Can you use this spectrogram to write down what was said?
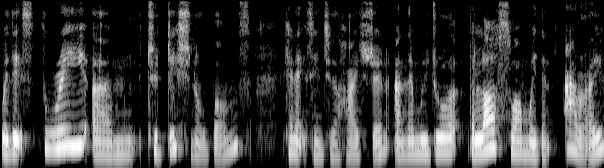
with its three um, traditional bonds connecting to the hydrogen and then we draw the last one with an arrow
